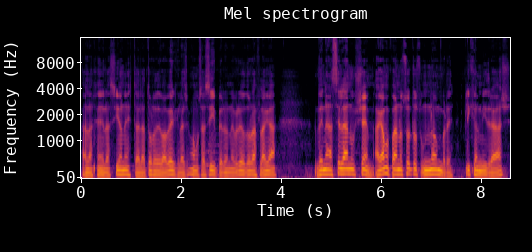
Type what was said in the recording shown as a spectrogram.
a la generación esta, la Torre de Babel, que la llamamos así, pero en hebreo Dora Flagá, de Shem, hagamos para nosotros un nombre, explica el Midrash,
